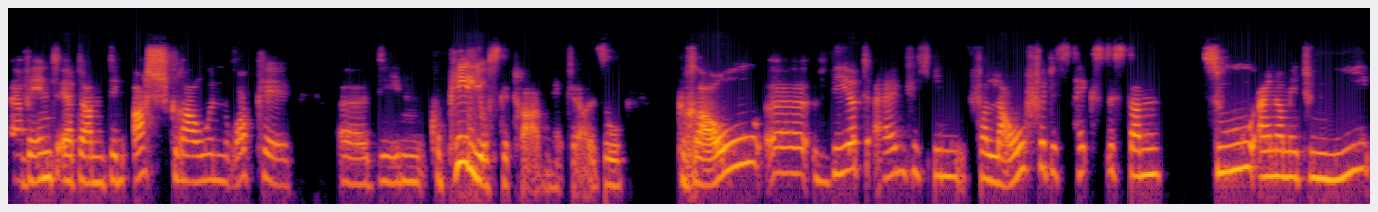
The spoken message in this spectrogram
erwähnt er dann den aschgrauen Rocke, äh, den Coppelius getragen hätte. Also grau äh, wird eigentlich im Verlaufe des Textes dann zu einer Metonymie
